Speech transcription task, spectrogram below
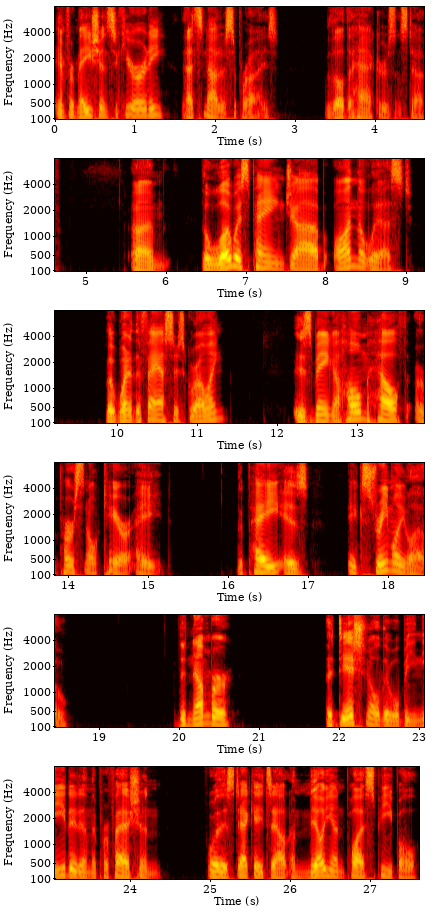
information security, that's not a surprise with all the hackers and stuff. Um, the lowest paying job on the list, but one of the fastest growing, is being a home health or personal care aide. The pay is extremely low. The number additional that will be needed in the profession for this decade's out a million plus people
